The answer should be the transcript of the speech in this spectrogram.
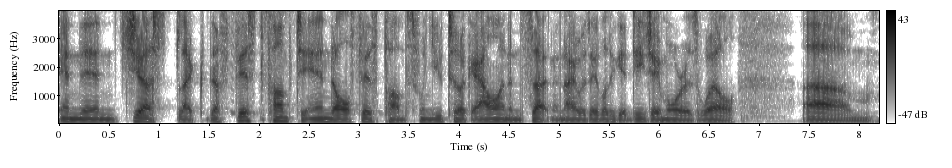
and then just like the fist pump to end all fist pumps when you took Allen and Sutton, and I was able to get DJ Moore as well. Um,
